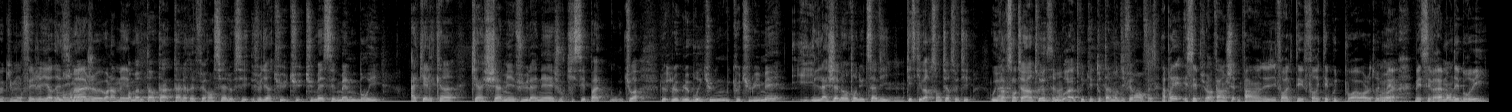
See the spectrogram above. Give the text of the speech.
euh, qui m'ont fait jaillir des En images, euh, voilà. Mais En même temps, t'as as le référentiel aussi. Je veux dire, tu, tu, tu mets ces mêmes bruits à quelqu'un qui a jamais vu la neige ou qui sait pas, ou- tu vois, le, le- le bruit que tu, que tu lui mets, il l'a jamais entendu de sa vie. Mhm. Qu'est-ce qu'il va ressentir ce type? Ou il va ressentir un truc ou un truc qui est totalement différent en fait. après, c'est, Tu enfin, il faudrait que tu t'écoutes pour avoir le truc, Ouais. mais, mais c'est vraiment des bruits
